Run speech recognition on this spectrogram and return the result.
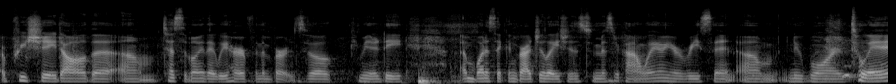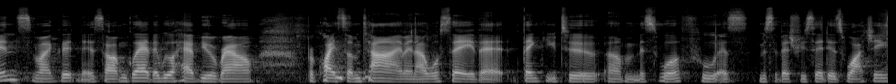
Appreciate all the um, testimony that we heard from the Burtonsville community. I want to say congratulations to Mr. Conway on your recent um, newborn twins. My goodness. So I'm glad that we'll have you around for quite some time. And I will say that thank you to um, Ms. Wolff, who, as Mr. Silvestre said, is watching,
